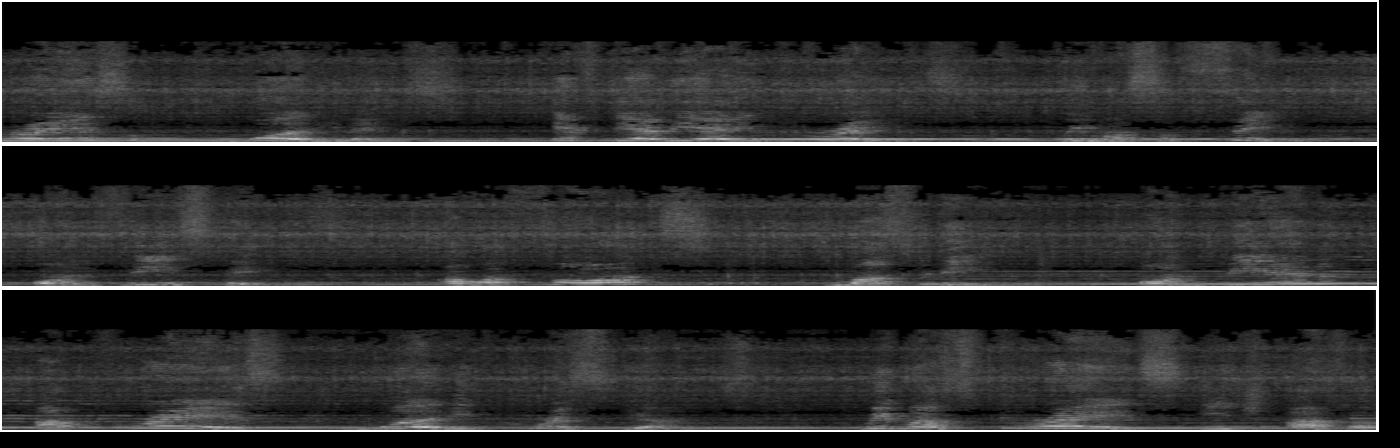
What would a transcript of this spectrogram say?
praiseworthiness. If there be any praise, we must think on these things our thoughts must be on being a praiseworthy Christians. We must praise each other.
